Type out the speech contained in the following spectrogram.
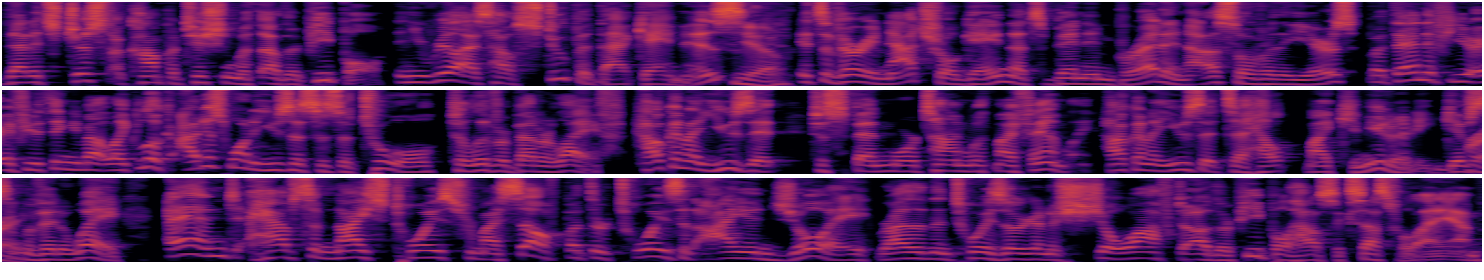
that it's just a competition with other people, and you realize how stupid that game is, yeah. it's a very natural game that's been inbred in us over the years. But then if you're if you're thinking about like, look, I just want to use this as a tool to live a better life. How can I use it to spend more time with my family? How can I use it to help my community, give right. some of it away, and have some nice toys for myself, but they're toys that I enjoy rather than toys that are going to show off to other people how successful I am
